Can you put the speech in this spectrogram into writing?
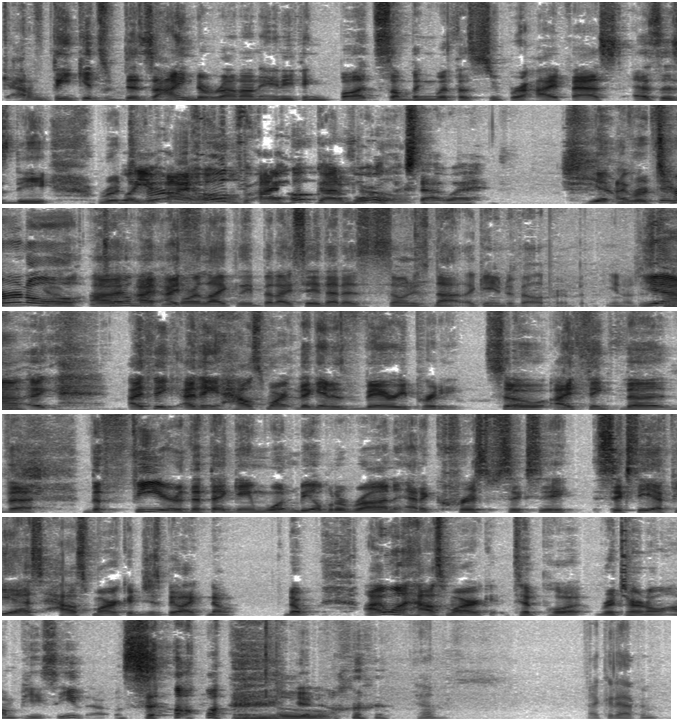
I don't think it's designed to run on anything but something with a super high fast SSD. Returnal, Well, you, I hope I hope God of War looks that way. Yeah, I would say, Returnal. I- might I- be more likely, but I say that as Sony's not a game developer. But you know, just, Yeah, I, I think I think Housemarque the game is very pretty. So I think the the the fear that that game wouldn't be able to run at a crisp 60, 60 FPS, Housemarque could just be like, no, nope. I want Housemarque to put Returnal on PC though. So you know, that could happen.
